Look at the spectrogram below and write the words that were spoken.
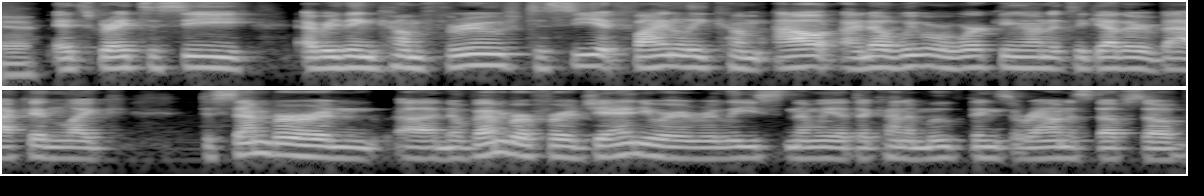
Yeah. it's great to see everything come through, to see it finally come out. I know we were working on it together back in like December and uh, November for a January release, and then we had to kind of move things around and stuff. So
